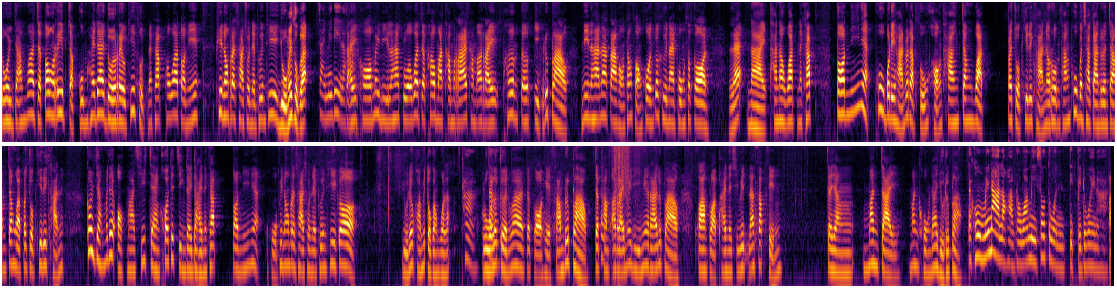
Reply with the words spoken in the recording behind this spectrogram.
โดยย้ำว่าจะต้องรีบจับกลุ่มให้ได้โดยเร็วที่สุดนะครับ เพราะว่าตอนนี้พี่น้องประชาชนในพื้นที่อยู่ไม่สุขแล้วใจไม่ดีแล้วใจค่ะคอไม่ดีแล้วฮะกลัวว่าจะเข้ามาทำร้ายทำอะไรเพิ่มเติมอีกหรือเปล่า นี่นะฮะหน้าตาของทั้งสองคนก็คือนายพงศกร และนายธนวัฒน์นะครับ ตอนนี้เนี่ยผู้บริหารระดับสูงของทางจังหวัดประจวบคีรีขันธ์รวมทั้งผู้บัญชาการเรือนจำจังหวัดประจวบคีรีขันธ์ก็ยังไม่ได้ออกมาชี้แจงข้อเท็จจริงใด ๆ นะครับ ตอนนี้เนี่ยโอ้โหพี่น้องประชาชนในพื้นที่ก็อยู่ด้วยความวิตกกังวลละค่ะกลัวเหลือเกินว่าจะก่อเหตุซ้ำหรือเปล่า จะทำอะไรไม่ดีไม่ร้ายหรือเปล่า ความปลอดภัยในชีวิตและทรัพย์สิน จะยังมั่นใจมั่นคงได้อยู่หรือเปล่า แต่คงไม่นานหรอกค่ะ เพราะว่ามีโซ่ตรวนติดไปด้วยนะคะ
